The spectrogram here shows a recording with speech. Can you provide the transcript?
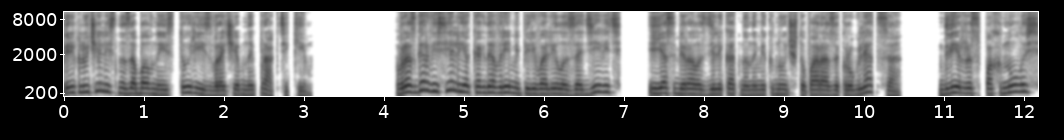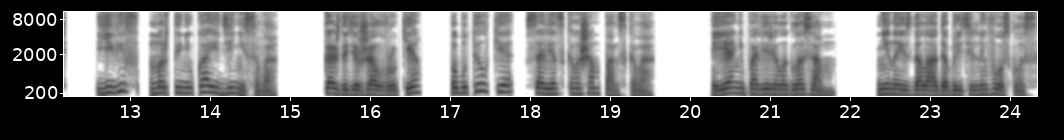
переключились на забавные истории из врачебной практики. В разгар веселья, когда время перевалило за девять, и я собиралась деликатно намекнуть, что пора закругляться, дверь распахнулась, явив Мартынюка и Денисова. Каждый держал в руке по бутылке советского шампанского. Я не поверила глазам. Нина издала одобрительный возглас.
